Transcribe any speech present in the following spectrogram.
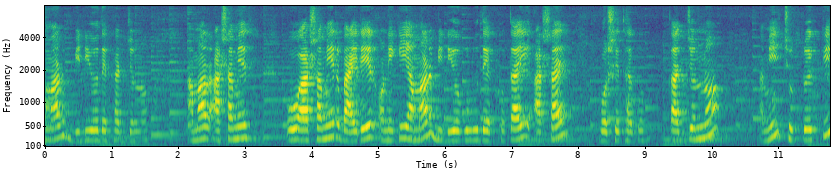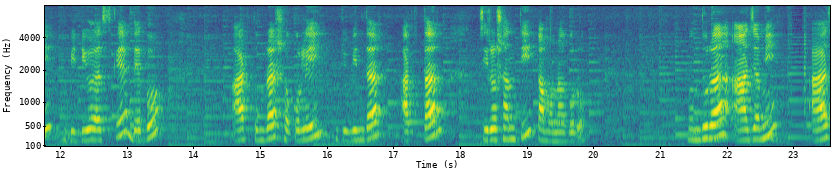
আমার ভিডিও দেখার জন্য। আমার আসামের ও আসামের বাইরের অনেকেই আমার ভিডিওগুলো দেখো, তাই আশায় বসে থাকো। তার জন্য আমি ছোট্ট একটি ভিডিও আজকে দেব। আর তোমরা সকলেই জুবিনদার আত্মার চিরশান্তি কামনা করো। বন্ধুরা, আজ আমি আজ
